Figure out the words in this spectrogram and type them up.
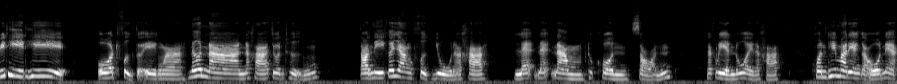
วิธีที่ โอ๊ตฝึกตัวเองมาเนิ่นนานนะคะ จนถึงตอนนี้ก็ยังฝึกอยู่นะคะ และแนะนำทุกคนสอนนักเรียนด้วยนะคะ คนที่มาเรียนกับโอ๊ตเนี่ย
